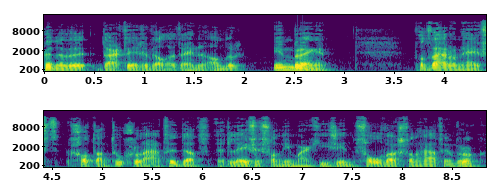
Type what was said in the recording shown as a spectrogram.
Kunnen we daartegen wel het een en ander inbrengen. Want waarom heeft God dan toegelaten dat het leven van die markiezin vol was van haat en wrok?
